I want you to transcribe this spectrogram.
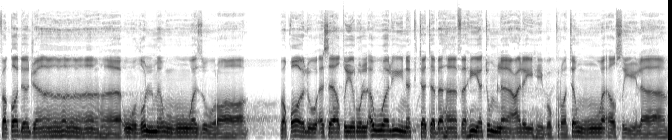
فقد جاءوا ظلما وزورا. وقالوا أساطير الأولين اكتتبها فهي تملى عليه بكرة وأصيلا.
